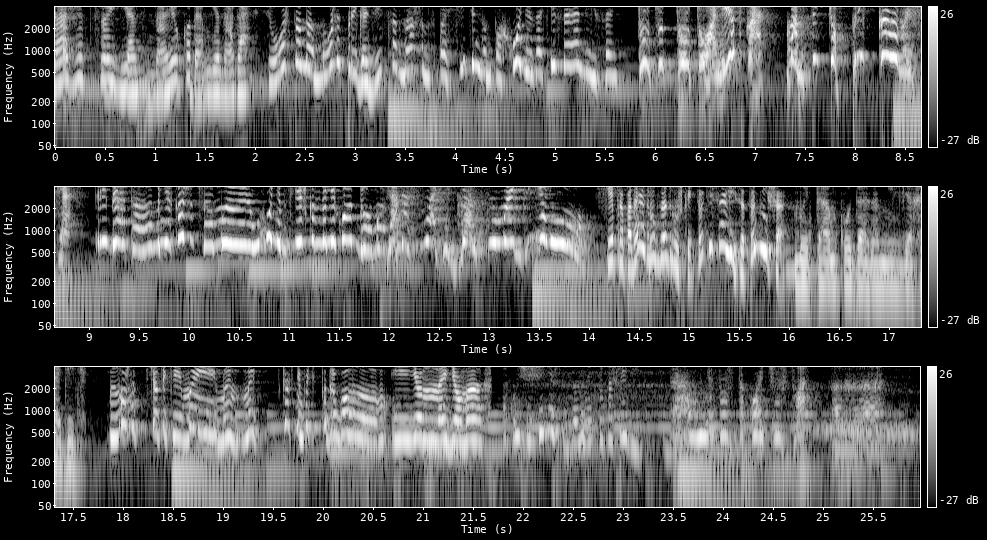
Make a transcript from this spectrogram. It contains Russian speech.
кажется, я знаю, куда мне надо. Все, что нам может пригодиться в нашем спасительном походе за кисой Алисой. Ту-ту-ту, туалетка? Мам, ты чё, прикалываешься? Ребята, мне кажется, мы уходим слишком далеко от дома. Я нашла гигантскую могилу! Все пропадают друг за дружкой. То киса Алиса, то Миша. Мы там, куда нам нельзя ходить. Может, все-таки мы, мы, мы как-нибудь по-другому ее найдем, а? Такое ощущение, что за нами кто-то следит. Да, у меня тоже такое чувство. Ага.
